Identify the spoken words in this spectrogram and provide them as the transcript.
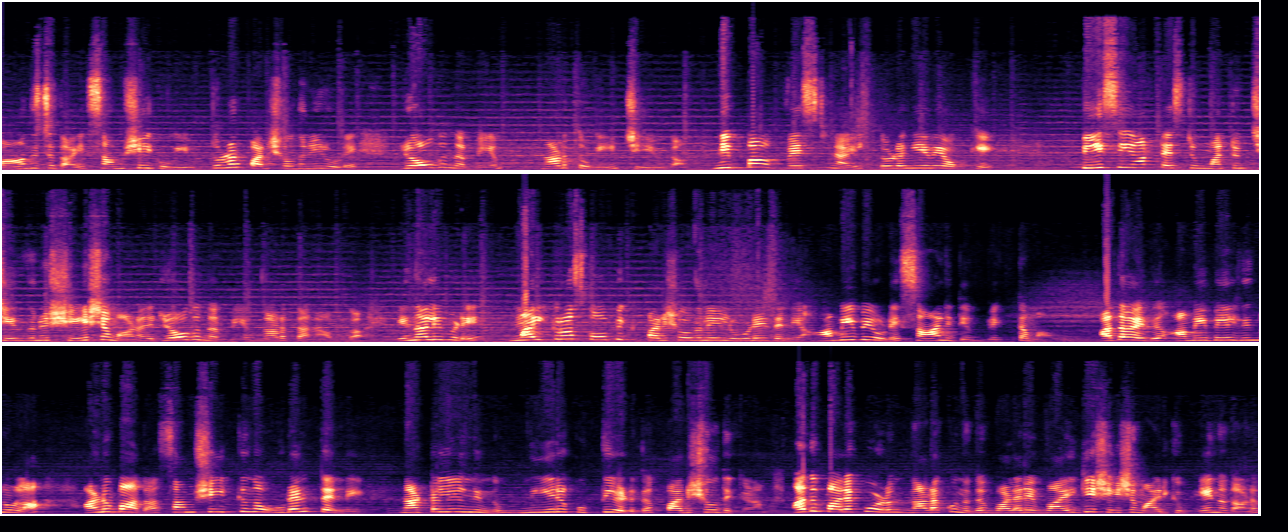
ബാധിച്ചതായി സംശയിക്കുകയും തുടർ പരിശോധനയിലൂടെ രോഗനിർണയം നടത്തുകയും ചെയ്യുക. നിപ്പ വെസ്റ്റ് നൈൽ തുടങ്ങിയവയൊക്കെ പി സി ആർ ടെസ്റ്റും മറ്റും ചെയ്തതിനു ശേഷമാണ് രോഗനിർണയം നടത്താനാവുക. എന്നാൽ ഇവിടെ മൈക്രോസ്കോപ്പിക് പരിശോധനയിലൂടെ തന്നെ അമീബയുടെ സാന്നിധ്യം വ്യക്തമാവും. അതായത് അമീബയിൽ നിന്നുള്ള അണുബാധ സംശയിക്കുന്ന ഉടൻ തന്നെ നട്ടലിൽ നിന്നും നീര് കുത്തിയെടുത്ത് പരിശോധിക്കണം. അത് പലപ്പോഴും നടക്കുന്നത് വളരെ വൈകിയ ശേഷമായിരിക്കും എന്നതാണ്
